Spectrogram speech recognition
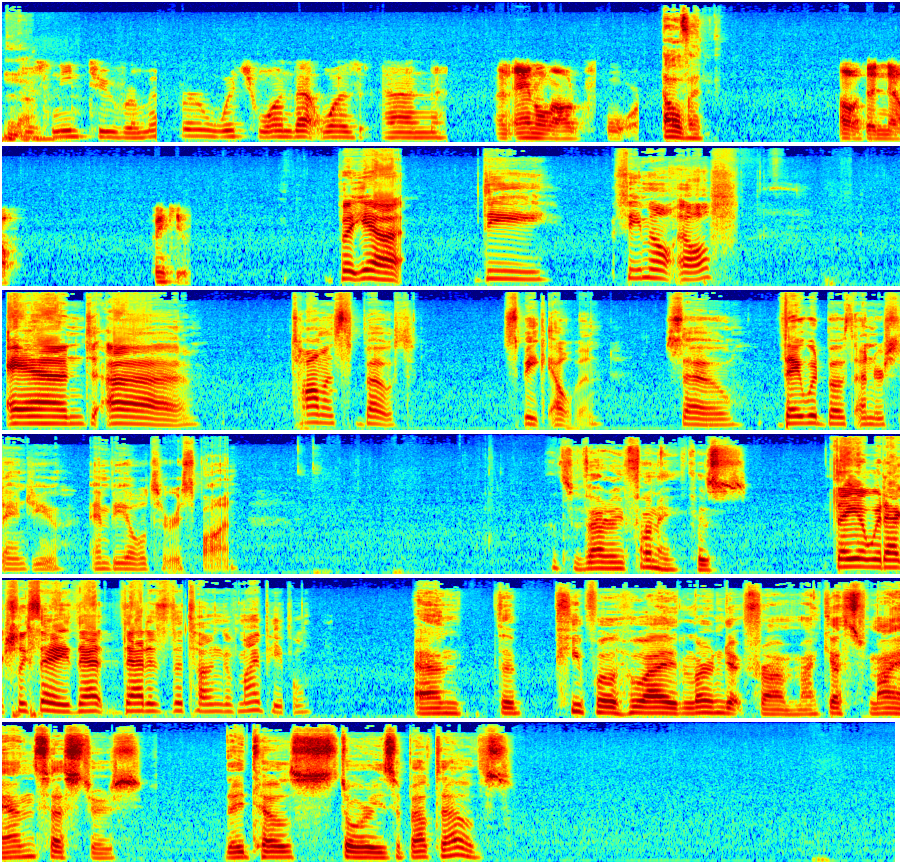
No. Just need to remember which one that was an an analog for. Elven. Oh, then no. Thank you. but yeah, the female elf and uh, Thomas both speak Elven, so they would both understand you and be able to respond. That's very funny because Thea would actually say that that is the tongue of my people. and the people who I learned it from, I guess my ancestors, they tell stories about elves.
